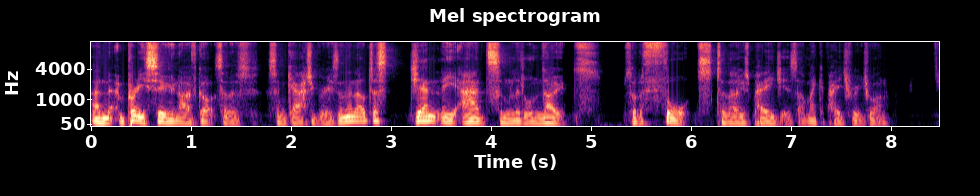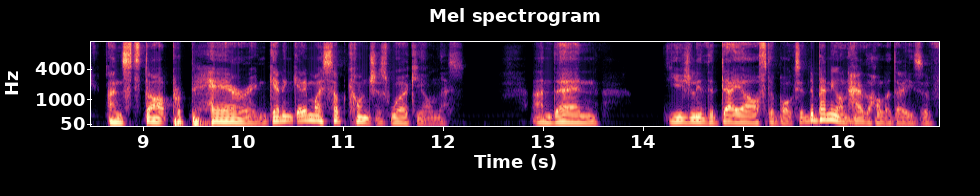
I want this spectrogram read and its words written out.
And, and pretty soon I've got sort of some categories. And then I'll just gently add some little notes, sort of thoughts to those pages. I'll make a page for each one and start preparing, getting, getting my subconscious working on this. And then usually the day after boxing, depending on how the holidays have,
